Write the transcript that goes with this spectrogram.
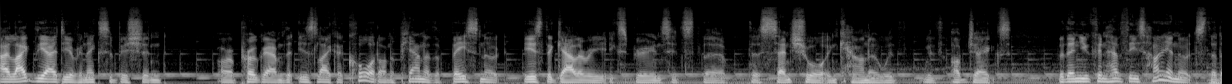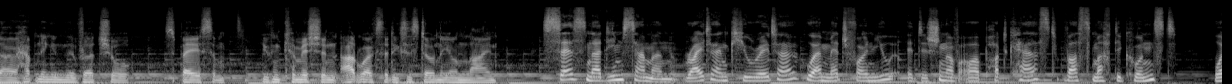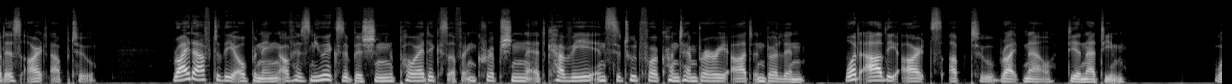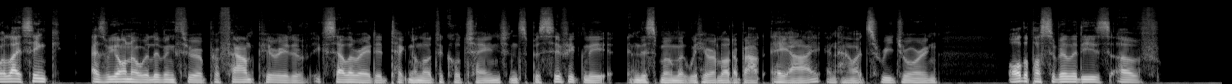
I like the idea of an exhibition or a program that is like a chord on a piano. The bass note is the gallery experience. It's the the sensual encounter with with objects. But then you can have these higher notes that are happening in the virtual space, and you can commission artworks that exist only online. Says Nadim Samman, writer and curator, who I met for a new edition of our podcast, Was macht die Kunst? What is art up to? Right after the opening of his new exhibition, Poetics of Encryption at KW Institute for Contemporary Art in Berlin. What are the arts up to right now, dear Nadim? Well, I think, as we all know, we're living through a profound period of accelerated technological change. And specifically, in this moment, we hear a lot about AI and how it's redrawing all the possibilities of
